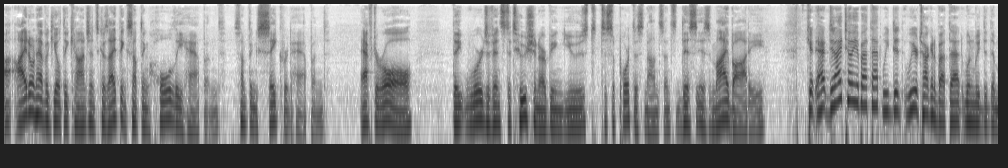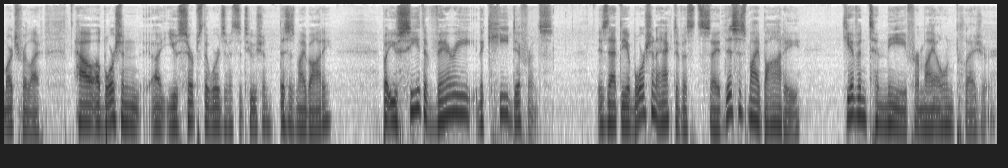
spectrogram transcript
I don't have a guilty conscience because I think something holy happened, something sacred happened. After all, the words of institution are being used to support this nonsense. This is my body. Did I tell you about that? We did. We were talking about that when we did the March for Life. How abortion uh, usurps the words of institution. This is my body. But you see the very the key difference is that the abortion activists say this is my body given to me for my own pleasure.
